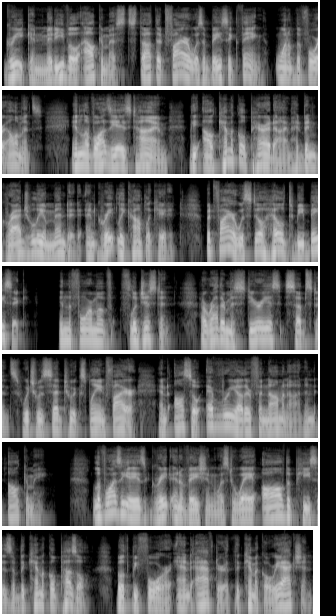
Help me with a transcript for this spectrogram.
Greek and medieval alchemists thought that fire was a basic thing, one of the four elements. In Lavoisier's time, the alchemical paradigm had been gradually amended and greatly complicated, but fire was still held to be basic, in the form of phlogiston, a rather mysterious substance which was said to explain fire and also every other phenomenon in alchemy. Lavoisier's great innovation was to weigh all the pieces of the chemical puzzle, both before and after the chemical reaction.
